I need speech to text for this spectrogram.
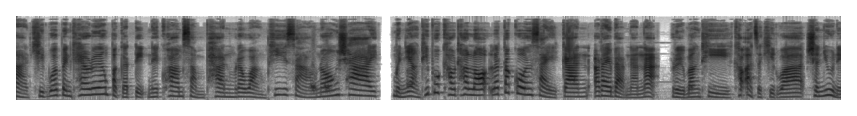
อาจคิดว่าเป็นแค่เรื่องปกติในความสัมพันธ์ระหว่างพี่สาวน้องชาย เหมือนอย่างที่พวกเขาทะเลาะและตะโกนใส่กันอะไรแบบนั้นอะหรือบางทีเขาอาจจะคิดว่าฉันอยู่ใน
